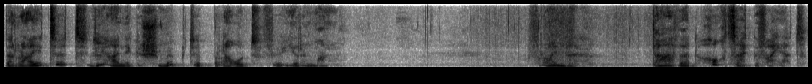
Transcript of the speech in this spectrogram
bereitet wie eine geschmückte Braut für ihren Mann. Freunde, da wird Hochzeit gefeiert.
